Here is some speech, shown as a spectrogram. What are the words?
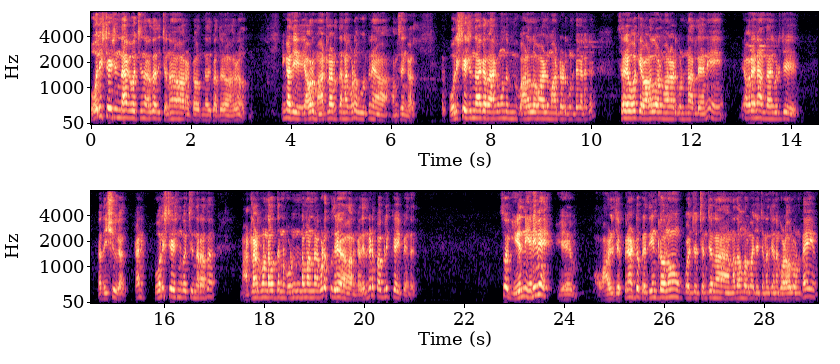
పోలీస్ స్టేషన్ దాకా వచ్చిన తర్వాత అది చిన్న వ్యవహారం అంటే అవుతుంది అది పెద్ద వ్యవహారం అవుతుంది. ఇంకా అది ఎవరు మాట్లాడుతున్నా కూడా ఊరుకునే అంశం కాదు. అది పోలీస్ స్టేషన్ దాకా రాకముందు వాళ్ళలో వాళ్ళు మాట్లాడుకుంటే కనుక సరే ఓకే వాళ్ళలో వాళ్ళు మాట్లాడుకుంటున్నారులే అని ఎవరైనా దాని గురించి అది ఇష్యూ కాదు. కానీ పోలీస్ స్టేషన్కి వచ్చిన తర్వాత మాట్లాడకుండా వద్దని ఉండమన్నా కూడా కుదిరే వ్యవహారం కాదు. ఎందుకంటే పబ్లిక్ అయిపోయింది అది. సో ఏది ఎనివే ఏ వాళ్ళు చెప్పినట్టు ప్రతి ఇంట్లోనూ కొంచెం చిన్న చిన్న అన్నదమ్ముల మధ్య చిన్న చిన్న గొడవలు ఉంటాయి.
